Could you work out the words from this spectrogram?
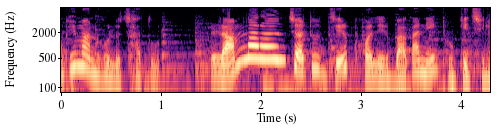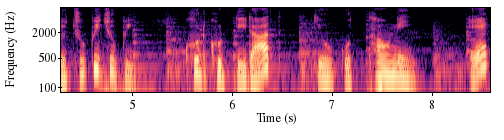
অভিমান হলো ছাতুর। রামনারায়ণ চাটুর্যের ফলের বাগানে ঢুকেছিল চুপি চুপি। ঘুটঘুট্টি রাত, কেউ কোথাও নেই। এক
